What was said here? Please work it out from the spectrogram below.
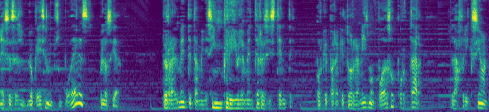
Ese es el- lo que dicen, su poder es velocidad. Pero realmente también es increíblemente resistente. Porque para que tu organismo pueda soportar la fricción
